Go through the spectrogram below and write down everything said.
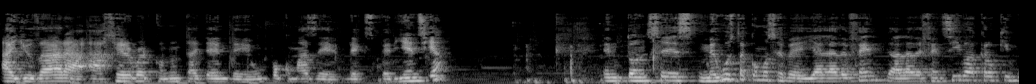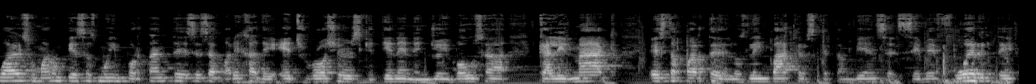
ayudar a, Herbert con un tight end de un poco más de, experiencia. Entonces, me gusta cómo se ve. Y a la, a la defensiva creo que igual sumaron piezas muy importantes. Esa pareja de edge rushers que tienen en Joey Bosa, Khalil Mack, esta parte de los lanebackers que también se, se ve fuerte.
